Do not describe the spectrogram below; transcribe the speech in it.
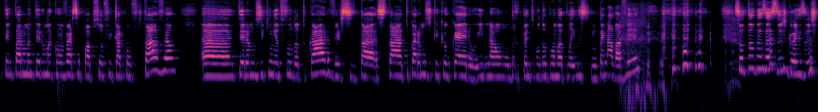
tentar manter uma conversa para a pessoa ficar confortável, uh, ter a musiquinha de fundo a tocar, ver se está se tá a tocar a música que eu quero e não de repente mudou para uma playlist que não tem nada a ver. São todas essas coisas.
